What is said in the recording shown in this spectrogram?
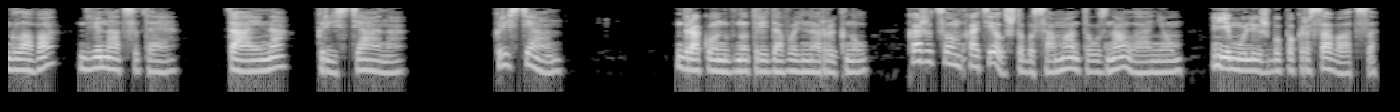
Глава 12. Тайна Кристиана. Кристиан. Дракон внутри довольно рыкнул. Кажется, он хотел, чтобы Саманта узнала о нем. Ему лишь бы покрасоваться.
